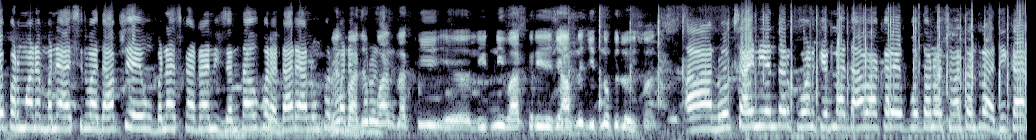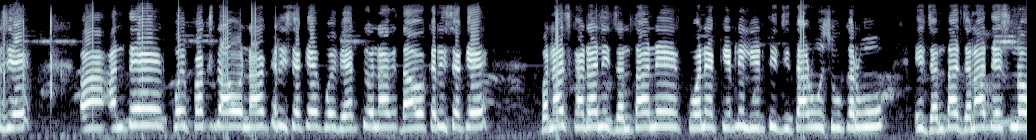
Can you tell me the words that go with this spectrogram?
એ પ્રમાણે મને આશીર્વાદ આપશે એવું બનાસકાંઠાની જનતા ઉપર અઢારે આલમ પર મને ભાજપ ભરોસો પાંચ લાખથી લીડની વાત કરી છે. આપને જીતનો કેટલો વિશ્વાસ? આ લોકશાહીની અંદર કોણ કેટલા દાવા કરે પોતાનો સ્વતંત્ર અધિકાર છે. અંતે કોઈ પક્ષ દાવો ના કરી શકે કોઈ વ્યક્તિઓ ના દાવો કરી શકે. બનાસકાંઠાની જનતાને કોને કેટલી લીડથી જીતાડવું શું કરવું એ જનતા જનાદેશનો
